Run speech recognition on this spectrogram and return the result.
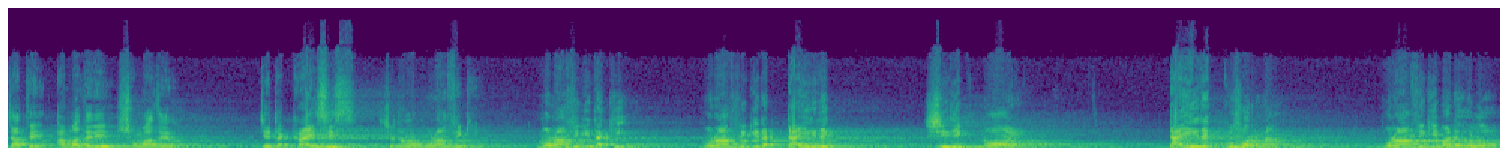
যাতে আমাদের এই সমাজের যেটা ক্রাইসিস সেটা হলো মোনাফিকি। মোনাফিকিটা কি? মোনাফিকিটা ডাইরেক্ট শিরিক নয়। ডাইরেক্ট কুফর না। মোনাফিকি মানে হলো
